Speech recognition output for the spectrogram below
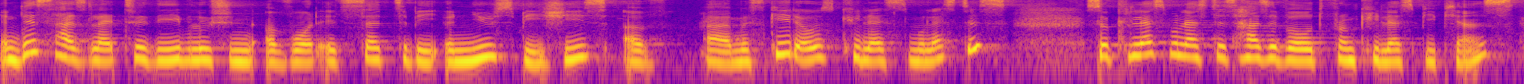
And this has led to the evolution of what is said to be a new species of uh, mosquitoes, Culex molestus. So Culex molestus has evolved from Culex pipiens.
